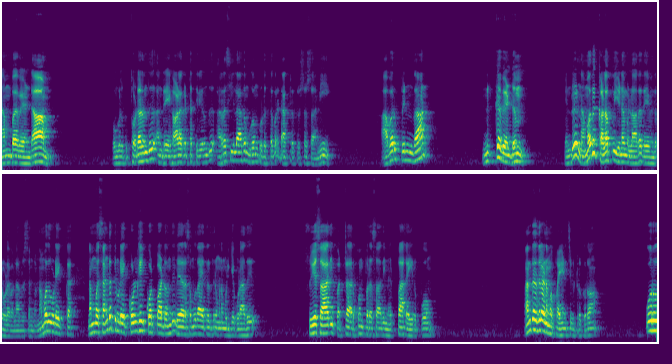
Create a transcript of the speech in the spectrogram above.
நம்ப வேண்டாம். உங்களுக்கு தொடர்ந்து அன்றைய காலகட்டத்திலிருந்து அரசியலாக முகம் கொடுத்தவர் டாக்டர் கிருஷ்ணசாமி. அவர் பின்தான் நிற்க வேண்டும் என்று நமது கலப்பு இனமில்லாத தேவேந்திரகுல வேளாளர் சங்கம் நமதுடைய க நம்ம சங்கத்தினுடைய கொள்கை கோட்பாடு வந்து வேறு சமுதாயத்தில் திருமணம் முடிக்கக்கூடாது. சுயசாதி பற்ற அற்பம் பிறசாதி நட்பாக இருப்போம். அந்த இதில் நம்ம பயணிச்சுக்கிட்டு இருக்கிறோம். ஒரு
